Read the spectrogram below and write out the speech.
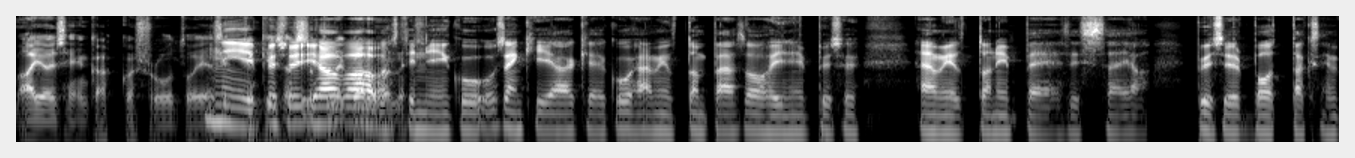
ajoi siihen kakkosruutuun. Ja niin, pysyi ihan vahvasti niin kuin senkin jälkeen, kun Hamilton pääsi ohi, niin pysyi Hamiltonin peesissä ja pysyi Bottaksen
